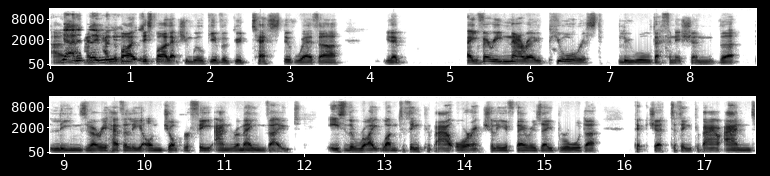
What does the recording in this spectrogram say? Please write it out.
Um, yeah, and, and, and by, this by-election will give a good test of whether you know a very narrow purist blue wall definition that leans very heavily on geography and Remain vote is the right one to think about, or actually if there is a broader picture to think about. And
